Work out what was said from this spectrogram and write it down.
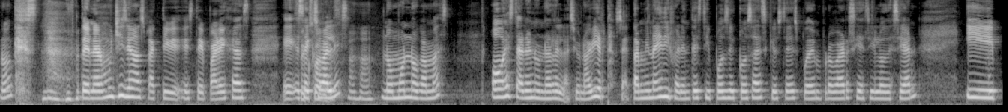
¿no? Que es tener muchísimas este, parejas eh, sexuales, no monógamas o estar en una relación abierta. O sea, también hay diferentes tipos de cosas que ustedes pueden probar si así lo desean. Y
